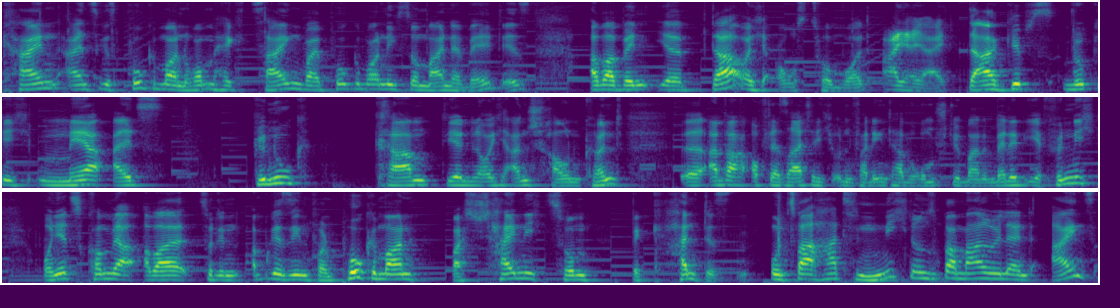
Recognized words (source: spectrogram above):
kein einziges Pokémon-ROM-Hack zeigen, weil Pokémon nicht so meine Welt ist. Aber wenn ihr da euch austoben wollt, ai, da gibt es wirklich mehr als genug Kram, die ihr euch anschauen könnt. äh, einfach auf der Seite, die ich unten verlinkt habe, rumstöbern, dann werdet ihr fündig. Und jetzt kommen wir aber zu den, abgesehen von Pokémon, wahrscheinlich zum bekanntesten. Und zwar hat nicht nur Super Mario Land 1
